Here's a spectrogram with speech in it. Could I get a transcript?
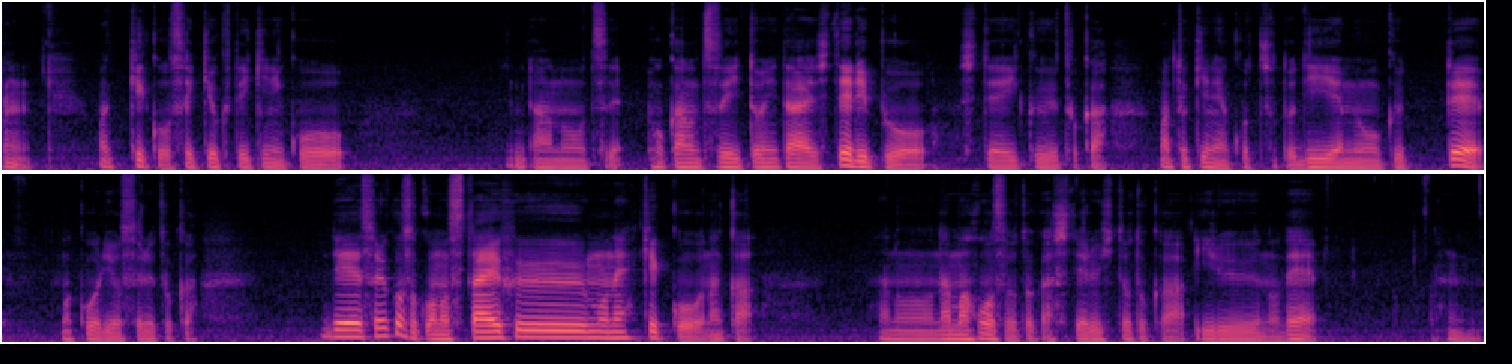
うんまあ、結構積極的にこうあのつ他のツイートに対してリプをしていくとか、まあ、時にはこうちょっと DM を送って、まあ、交流をするとか。でそれこそこのスタイフもね結構なんかあの生放送とかしてる人とかいるので、うん。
